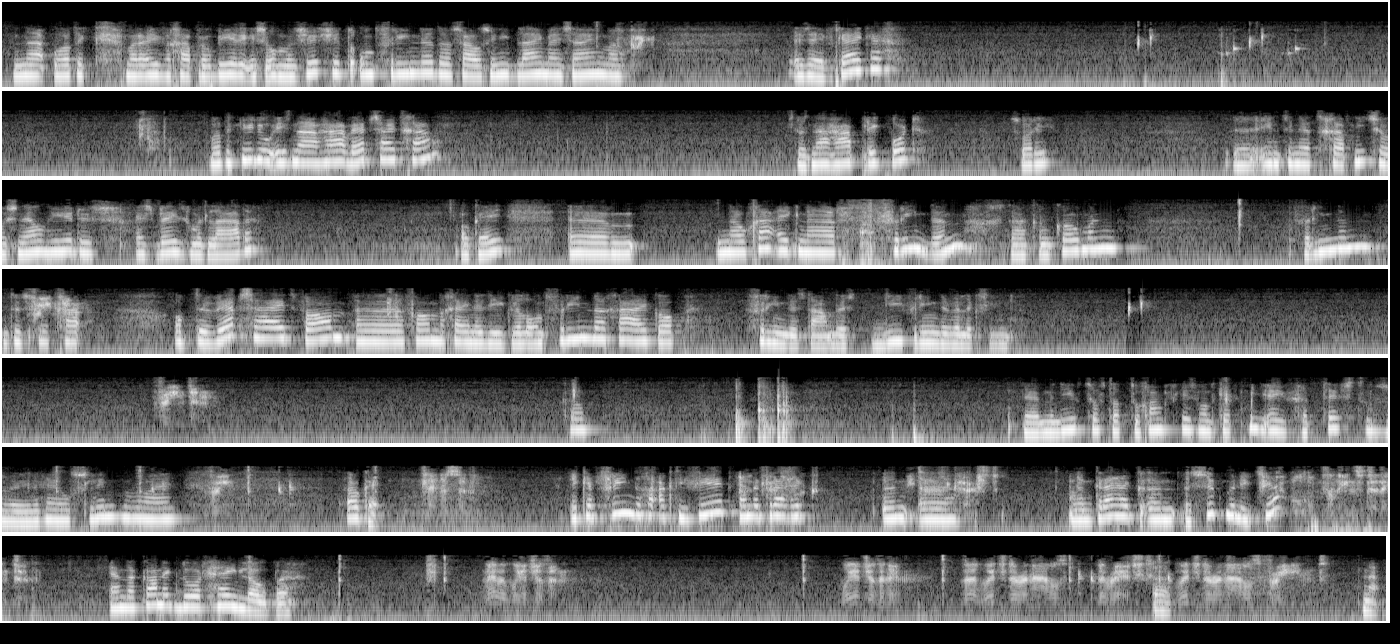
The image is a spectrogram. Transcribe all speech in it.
Nou, wat ik maar even ga proberen is om mijn zusje te ontvrienden. Daar zou ze niet blij mee zijn, maar... Eens even kijken. Wat ik nu doe is naar haar website gaan. Dus naar haar prikbord. Sorry. De internet gaat niet zo snel hier, dus hij is bezig met laden. Oké. Okay. Um, nou ga ik naar vrienden. Daar kan komen. Vrienden. Dus ik ga op de website van, uh, van degene die ik wil ontvrienden, ga ik op vrienden staan. Dus die vrienden wil ik zien. Ik ben benieuwd of dat toegankelijk is, want ik heb het niet even getest. Dat is wel heel slim voor mij. Oké. Okay. Ik heb vrienden geactiveerd en dan krijg ik een, uh, dan krijg ik een, een submenuutje. En dan kan ik doorheen lopen. Nou,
